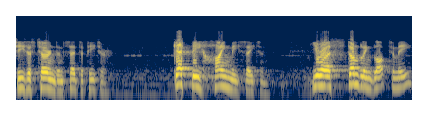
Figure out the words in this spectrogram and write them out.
Jesus turned and said to Peter, Get behind me, Satan. You are a stumbling block to me.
